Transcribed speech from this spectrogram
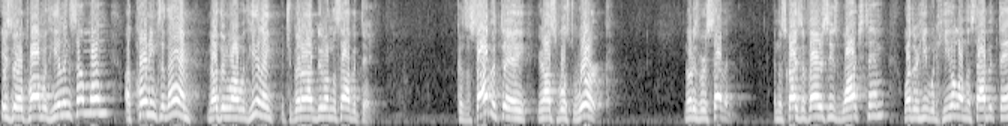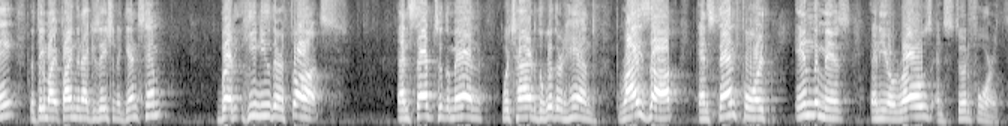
Is there a problem with healing someone? According to them, nothing wrong with healing, but you better not do it on the Sabbath day. Because the Sabbath day, you're not supposed to work. Notice verse 7. And the scribes and Pharisees watched him whether he would heal on the Sabbath day, that they might find an accusation against him. But he knew their thoughts and said to the man which had the withered hand, Rise up and stand forth in the midst. And he arose and stood forth.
